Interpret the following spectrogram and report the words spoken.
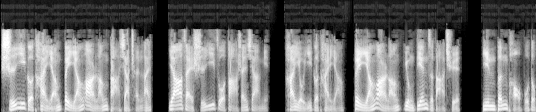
十一个太阳被杨二郎打下尘埃，压在十一座大山下面。还有一个太阳被杨二郎用鞭子打瘸，因奔跑不动。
